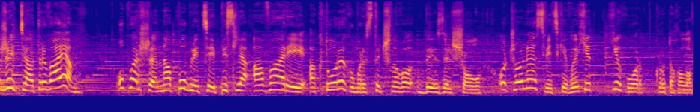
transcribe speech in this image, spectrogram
Життя триває. Уперше на публіці після аварії актори гумористичного дизель-шоу очолює світський вихід Єгор Крутоголов.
